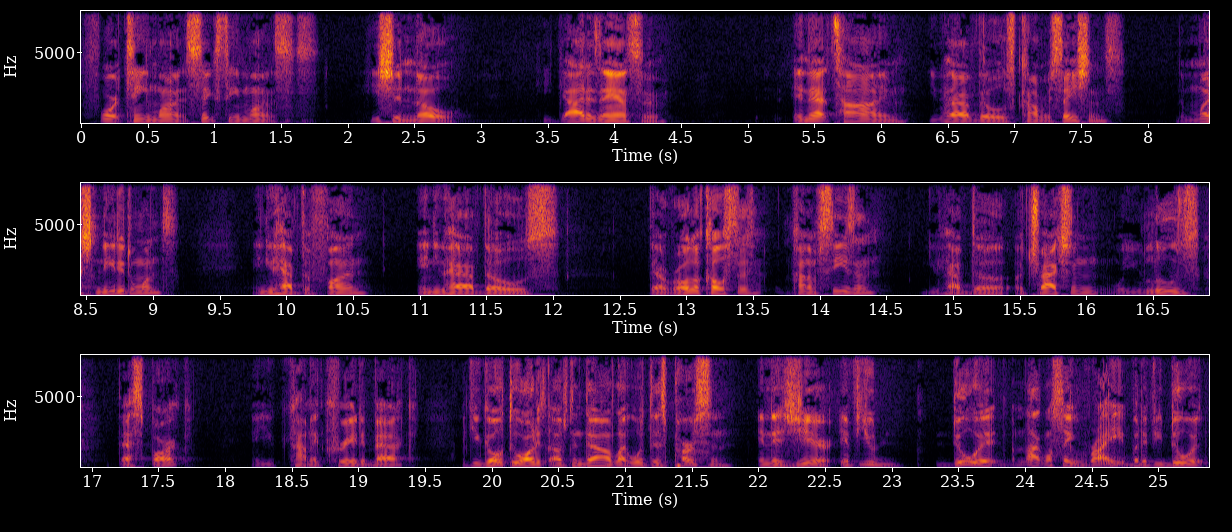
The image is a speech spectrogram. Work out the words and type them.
fourteen months, sixteen months, he should know he got his answer. In that time, you have those conversations, the much needed ones, and you have the fun, and you have those that roller coaster kind of season. You have the attraction where you lose that spark and you kind of create it back. If you go through all these ups and downs, like with this person in this year, if you do it, I'm not gonna say right, but if you do it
